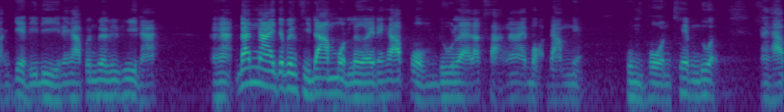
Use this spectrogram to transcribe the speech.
สังเกตดีๆนะครับเพื่อนๆพี่ๆนะนะฮะด้านในจะเป็นสีดำหมดเลยนะครับ ผมดูแลรักษาง่ายเบาะดำเนี่ยคุมโทนเข้มด้วยนะครับ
